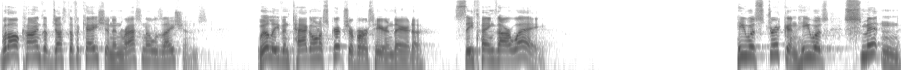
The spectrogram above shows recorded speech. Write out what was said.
with all kinds of justification and rationalizations. We'll even tag on a scripture verse here and there to see things our way. He was stricken, he was smitten,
